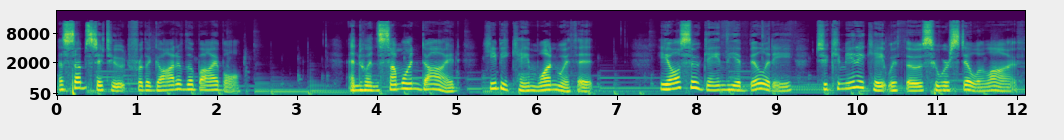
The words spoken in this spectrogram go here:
a substitute for the God of the Bible and when someone died, he became one with it. He also gained the ability to communicate with those who were still alive.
